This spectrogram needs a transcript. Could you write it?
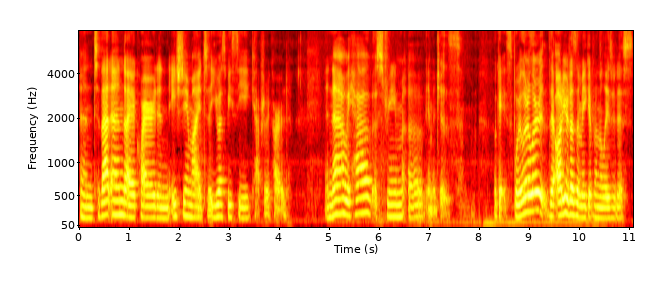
And to that end, I acquired an HDMI to USB C capture card. And now we have a stream of images. Okay, spoiler alert the audio doesn't make it from the Laserdisc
